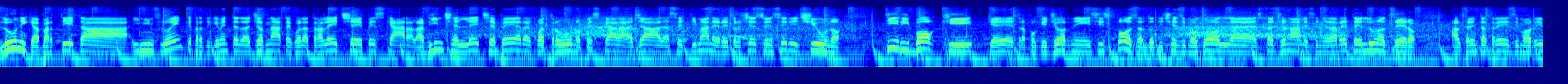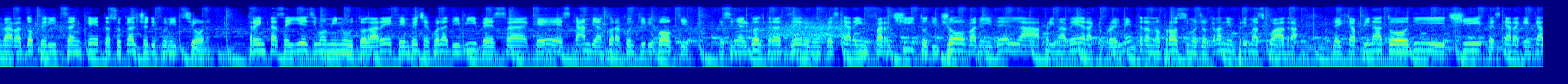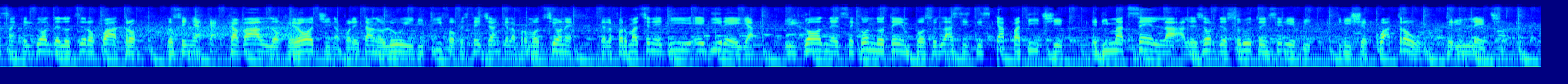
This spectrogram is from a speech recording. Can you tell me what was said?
L'unica partita ininfluente praticamente della giornata è quella tra Lecce e Pescara, la vince Lecce per 4-1, Pescara già da settimane è retrocesso in Serie C1, Tiri Bocchi che tra pochi giorni si sposa, il dodicesimo gol stagionale segna la rete dell'1-0, al 33esimo arriva il raddoppio di Zanchetta su calcio di punizione. 36esimo minuto, la rete invece quella di Vives che scambia ancora con Tiri Bocchi e segna il gol 3-0 in un Pescara infarcito di giovani della primavera che probabilmente l'anno prossimo giocheranno in prima squadra nel campionato di C. Pescara che incassa anche il gol dello 0-4, lo segna Caccavallo che oggi napoletano lui di tifo festeggia anche la promozione della formazione di Edireia. Il gol nel secondo tempo sull'assist di Scappaticci e di Mazzella all'esordio assoluto in Serie B finisce 4-1 per il Lecce.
